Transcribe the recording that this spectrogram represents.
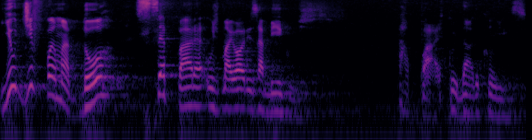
e o difamador separa os maiores amigos. Rapaz, cuidado com isso.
